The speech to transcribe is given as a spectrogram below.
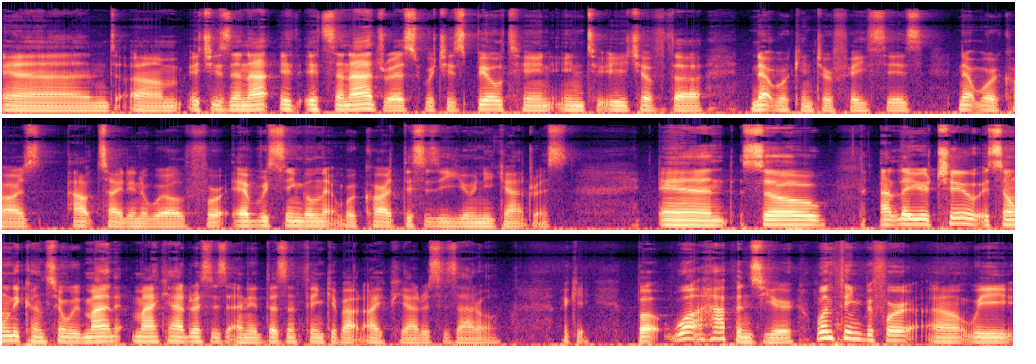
and um, it is an it, it's an address which is built in into each of the network interfaces, network cards outside in the world. For every single network card, this is a unique address. And so at layer 2, it's only concerned with MAC addresses and it doesn't think about IP addresses at all. Okay, but what happens here? One thing before uh, we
